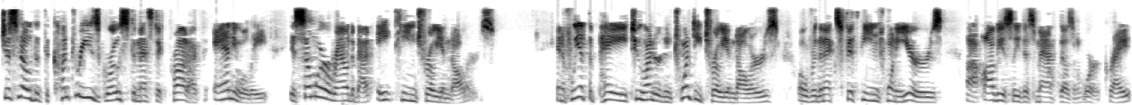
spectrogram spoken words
just know that the country's gross domestic product annually is somewhere around about 18 trillion dollars. And if we have to pay $220 trillion over the next 15, 20 years, uh, obviously this math doesn't work, right?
